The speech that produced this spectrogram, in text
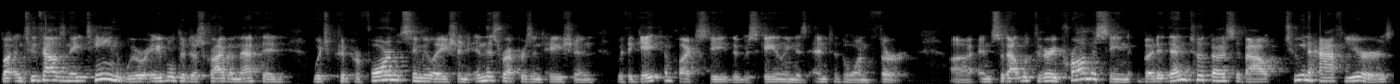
But in 2018, we were able to describe a method which could perform simulation in this representation with a gate complexity that was scaling as n to the one third. Uh, and so that looked very promising, but it then took us about two and a half years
